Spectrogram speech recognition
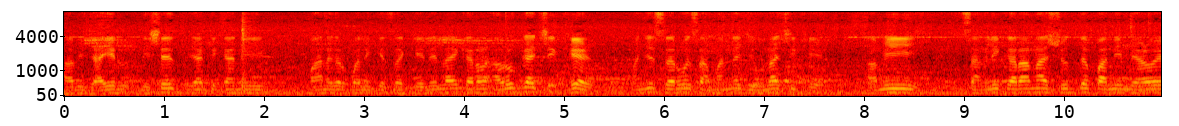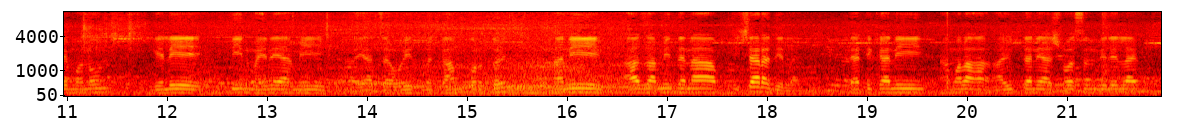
आम्ही जाहीर निषेध या ठिकाणी महानगरपालिकेचा केलेला आहे. कारण आरोग्याची खेळ म्हणजे सर्वसामान्य जीवनाची खेळ. आम्ही सांगलीकरांना शुद्ध पाणी मिळावे म्हणून गेले तीन महिने आम्ही या चळवळीतनं काम करतो आहे आणि आज आम्ही त्यांना इशारा दिला त्या ठिकाणी आम्हाला आयुक्तांनी आश्वासन दिलेलं आहे.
